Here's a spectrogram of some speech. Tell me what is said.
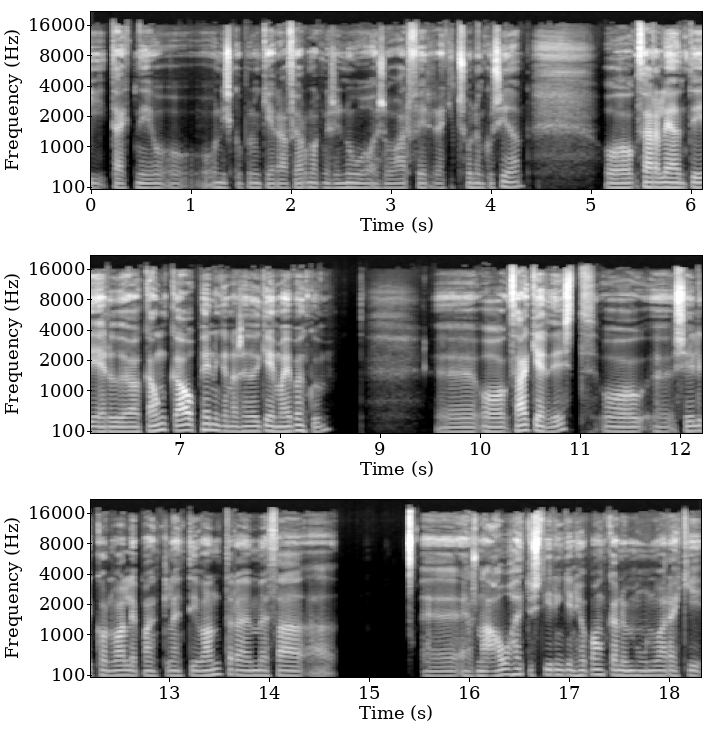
í tækni og, og, og nýsköpunum gera fjármagnir sem nú og eins og var fyrir ekkit svo lengur síðan. Og þar að leiðandi eru þau að ganga á peningana sem þau geima í böngum uh, og það gerðist og Silicon Valley Bank lendi vandraði með það að eða svona áhættu stýringin hjá bankanum hún var ekki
